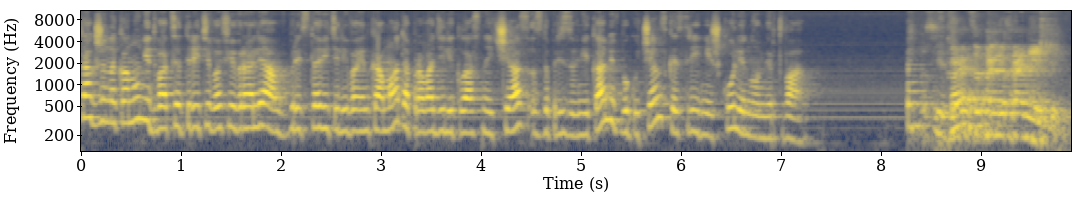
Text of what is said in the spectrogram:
Также накануне 23 февраля представители военкомата проводили классный час с допризывниками в Богучанской средней школе номер 2. Искается предохранитель.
